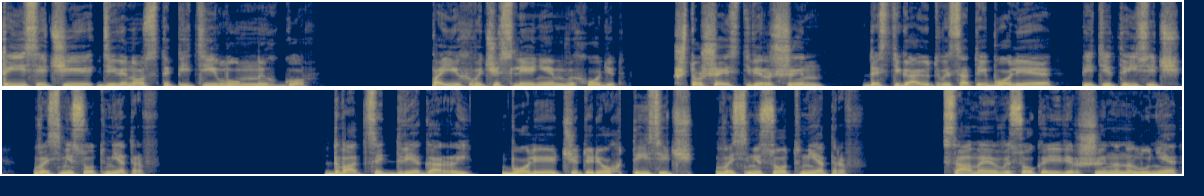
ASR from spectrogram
1095 лунных гор. По их вычислениям выходит, что шесть вершин достигают высоты более 5800 метров. 22 горы более 4800 метров. Самая высокая вершина на Луне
